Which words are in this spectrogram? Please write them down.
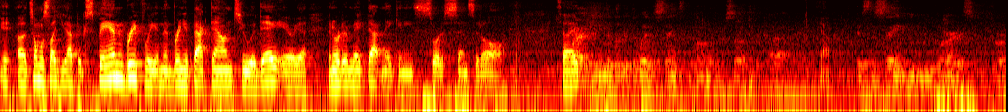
it, uh, it's almost like you have to expand briefly and then bring it back down to a day area in order to make that make any sort of sense at all. So I, right. And you look at the way the saints devoted themselves to God. Right? yeah. It's the same Hebrew words for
